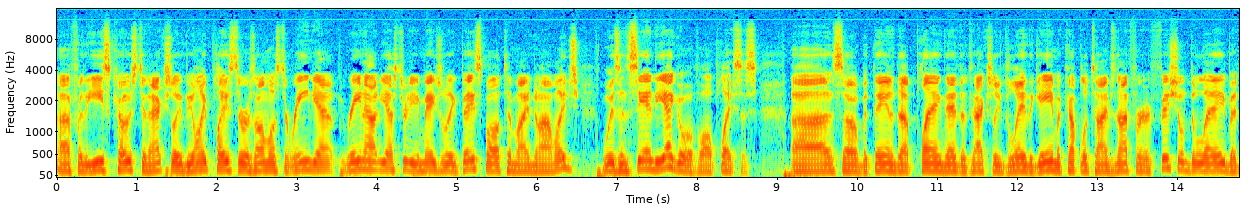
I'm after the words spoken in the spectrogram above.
Uh, for the East Coast, and actually the only place there was almost a rain, rain out yesterday in Major League Baseball, to my knowledge, was in San Diego, of all places. Uh, so, but they ended up playing. They had to actually delay the game a couple of times, not for official delay, but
